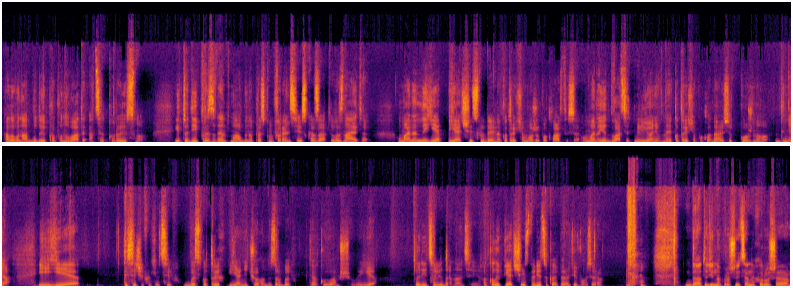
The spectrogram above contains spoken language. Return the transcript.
але вона буде і пропонувати, а це корисно. І тоді президент мав би на прес-конференції сказати: ви знаєте, у мене не є 5-6 людей, на котрих я можу покластися. У мене є 20 мільйонів, на котрих я покладаюся кожного дня. І є тисячі фахівців, без котрих я нічого не зробив. Дякую вам, що ви є. Тоді це лідер нації. А коли 5-6, тоді це кооператив озера. Да, тоді напрошується нехороша е,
